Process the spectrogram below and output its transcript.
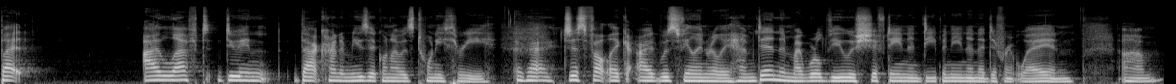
but I left doing that kind of music when I was 23 Okay. just felt like I was feeling really hemmed in, and my worldview was shifting and deepening in a different way. And um,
